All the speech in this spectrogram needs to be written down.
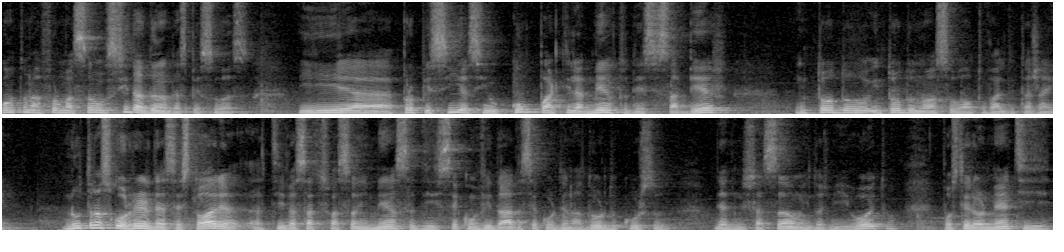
quanto na formação cidadã das pessoas e uh, propicia assim o compartilhamento desse saber em todo em todo o nosso Alto Vale do Itajaí. No transcorrer dessa história, tive a satisfação imensa de ser convidado a ser coordenador do curso de administração em 2008. Posteriormente,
